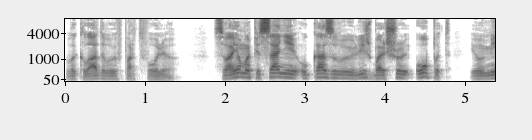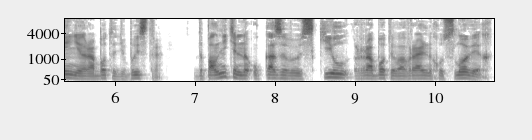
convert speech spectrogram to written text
выкладываю в портфолио. В своем описании указываю лишь большой опыт и умение работать быстро. Дополнительно указываю скилл работы в авральных условиях.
